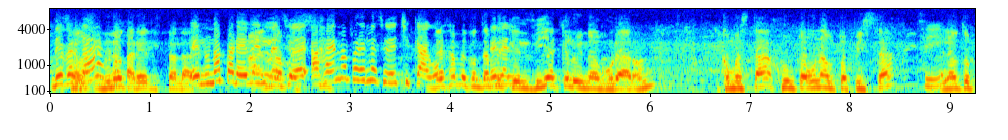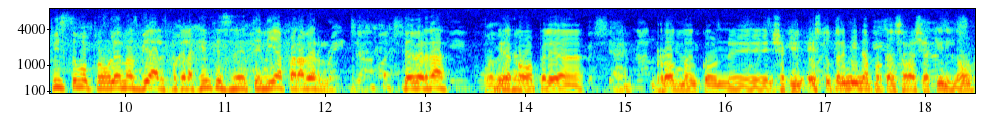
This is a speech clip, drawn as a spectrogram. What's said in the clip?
¿De O sea, verdad? en una pared está la... En una pared Ah, en en la ciudad, ajá, en una pared en la ciudad de Chicago. Déjame contarte En que el día que lo inauguraron, como está junto a una autopista, Sí. en la autopista hubo problemas viales porque la gente se detenía para verlo. De verdad. Pero mira cómo pelea Rodman con eh, Shaquille. Esto termina por cansar a Shaquille, ¿no?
